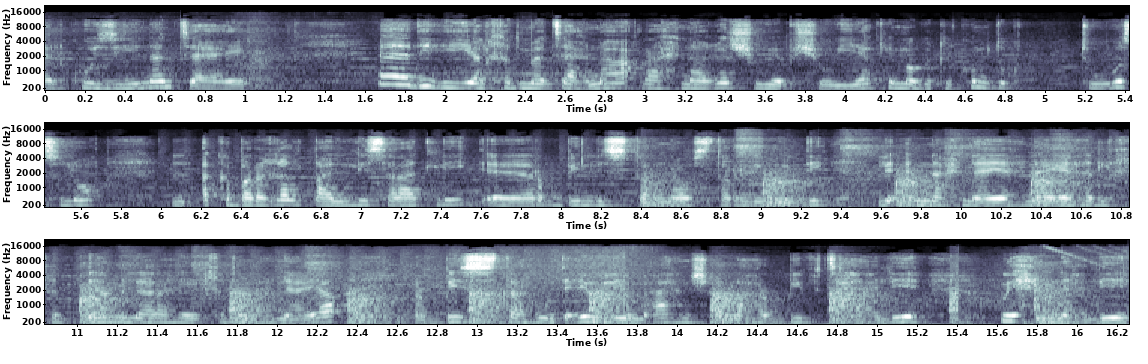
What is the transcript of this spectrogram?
الكوزينة نتاعي. هذه هي الخدمة تاعنا. راحنا غير شوية بشوية. كما قلت لكم دوك توصلوا لأكبر غلطة اللي صرات لي آه، ربي اللي سترنا وستر لي ولدي لأن حنايا هنايا هذا الخدام اللي راه يخدم هنايا ربي يستره ودعيو لي معاه إن شاء الله ربي يفتح عليه ويحن عليه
